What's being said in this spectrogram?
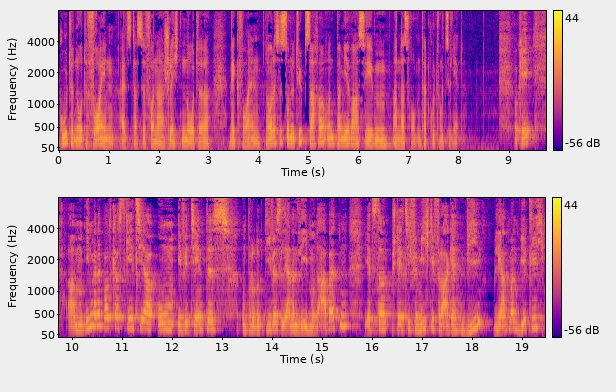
gute Note freuen, als dass sie von einer schlechten Note weg wollen. Aber das ist so eine Typsache und bei mir war es eben andersrum und hat gut funktioniert. Okay, ähm, in meinem Podcast geht es ja um effizientes und produktives Lernen, Leben und Arbeiten. Jetzt stellt sich für mich die Frage, wie lernt man wirklich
